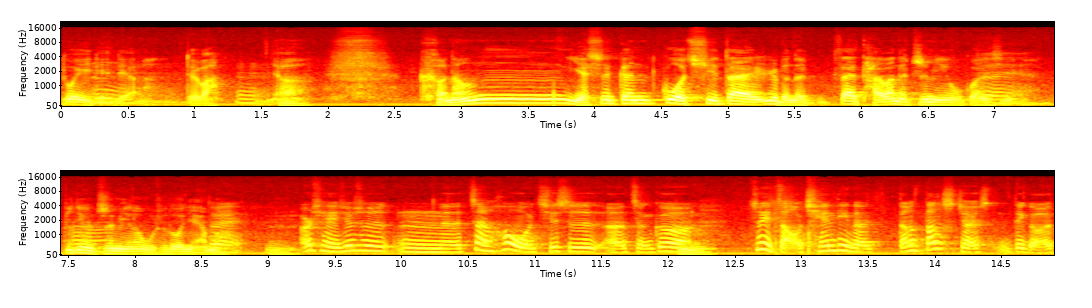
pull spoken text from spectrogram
多一点点了，对吧？嗯。啊，可能也是跟过去在日本的在台湾的殖民有关系，毕竟殖民了五十多年嘛。对，而且就是嗯，战后其实呃整个最早签订的当当时叫那个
